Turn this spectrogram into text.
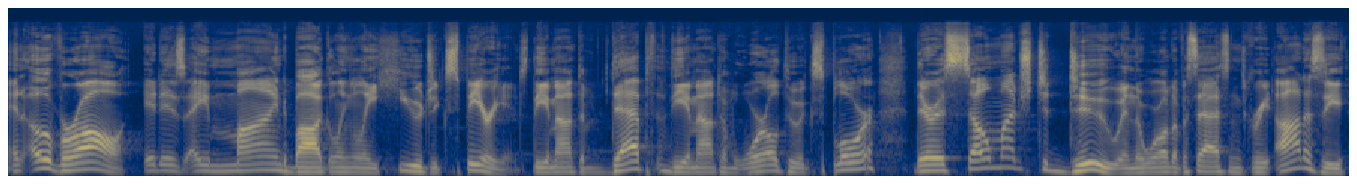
and overall, it is a mind bogglingly huge experience. The amount of depth depth, the amount of world to explore. There is so much to do in the world of Assassin's Creed Odyssey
